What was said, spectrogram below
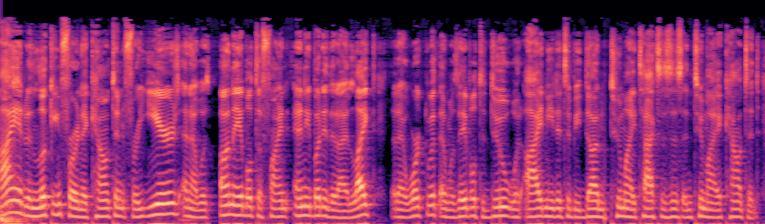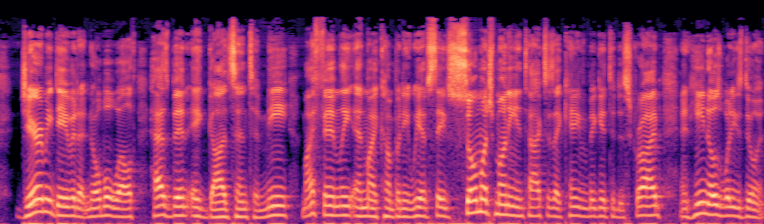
I had been looking for an accountant for years and I was unable to find anybody that I liked, that I worked with, and was able to do what I needed to be done to my taxes and to my accountant. Jeremy David at Noble Wealth has been a godsend to me, my family, and my company. We have saved so much money in taxes I can't even begin to describe, and he knows what he's doing.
